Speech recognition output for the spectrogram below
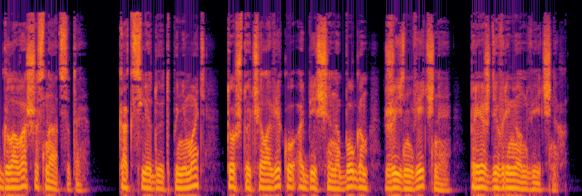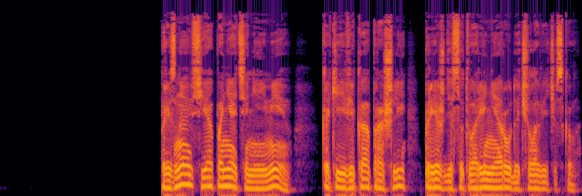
Глава 16. Как следует понимать то, что человеку обещано Богом жизнь вечная прежде времен вечных. Признаюсь, я понятия не имею, какие века прошли прежде сотворения рода человеческого.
